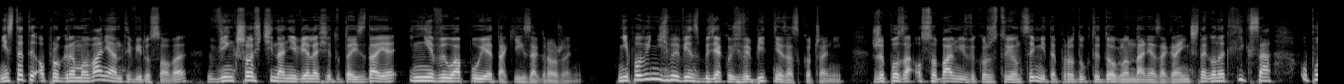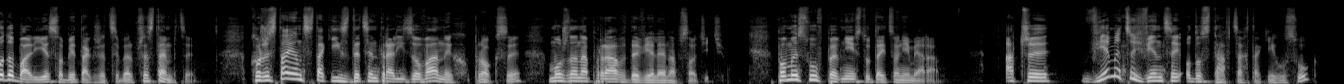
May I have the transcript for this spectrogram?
Niestety oprogramowanie antywirusowe w większości na niewiele się tutaj zdaje i nie wyłapuje takich zagrożeń. Nie powinniśmy więc być jakoś wybitnie zaskoczeni, że poza osobami wykorzystującymi te produkty do oglądania zagranicznego Netflixa, upodobali je sobie także cyberprzestępcy. Korzystając z takich zdecentralizowanych proksy, można naprawdę wiele napsocić. Pomysłów pewnie jest tutaj co niemiara. A czy wiemy coś więcej o dostawcach takich usług?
